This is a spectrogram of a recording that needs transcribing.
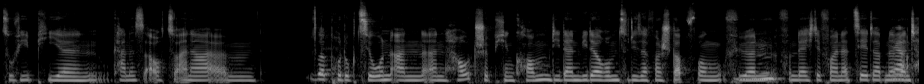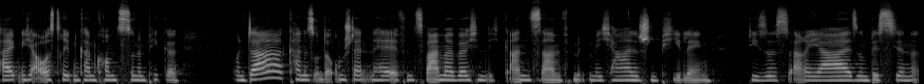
zu viel Pielen, kann es auch zu einer ähm, Überproduktion an, an Hautschüppchen kommen, die dann wiederum zu dieser Verstopfung führen, mhm. von der ich dir vorhin erzählt habe. Ne? Ja. Wenn Teig nicht austreten kann, kommt es zu einem Pickel. Und da kann es unter Umständen helfen, zweimal wöchentlich ganz sanft mit mechanischen Peeling dieses Areal so ein bisschen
